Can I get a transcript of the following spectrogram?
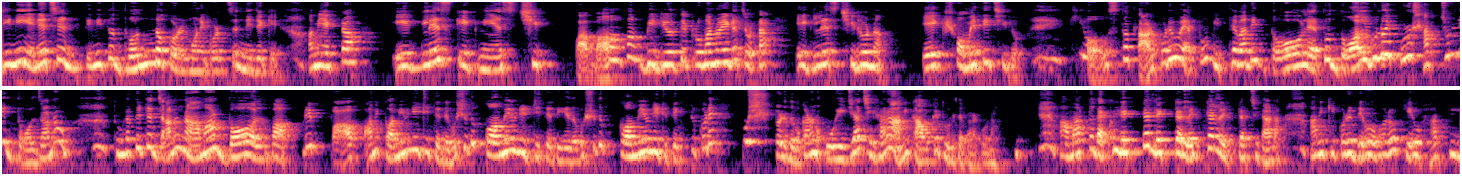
যিনি এনেছেন, তিনি তো ধন্য করে মনে করছেন নিজেকে। আমি একটা এগলেস কেক নিয়ে এসেছি। বাবা, ভিডিওতে প্রমাণ হয়ে গেছে, ওটা এগলেস ছিল না। এগ সমেতই ছিল। কি অবস্থা? তারপরেও এত মিথ্যেবাদী দল, এত দলগুলোই পুরো সাতচল্লিশ দল, জানো? তোমরা তো এটা জানো না, আমার দল, বাপরে বাপ, আমি কমিউনিটিতে দেবো, শুধু কমিউনিটিতে দিয়ে দেবো, শুধু কমিউনিটিতে একটু করে পুশ করে দেবো, কারণ ওই যা চেহারা আমি কাউকে তুলতে পারব না। আমার তো দেখো লেকটা লেকটা লেকটা লেকটা চেহারা। আমি কি করে দেবো বলো? কেউ হাতি,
